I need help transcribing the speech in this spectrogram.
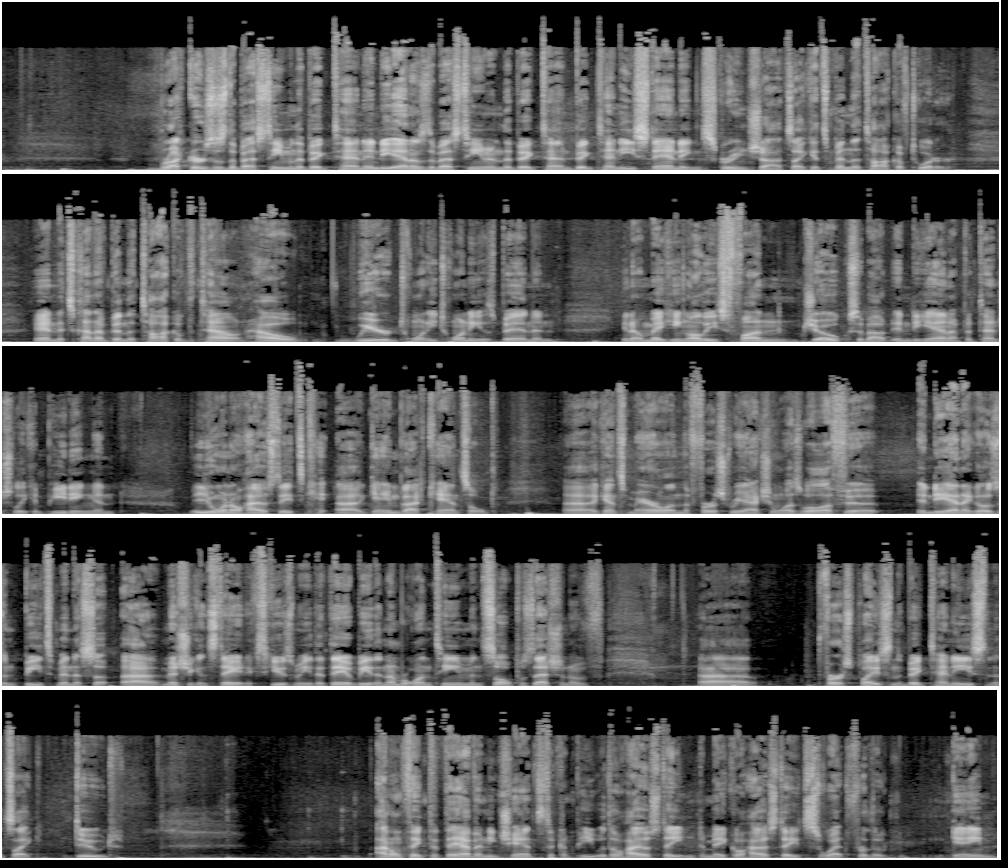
Rutgers is the best team in the Big Ten. Indiana's the best team in the Big Ten. Big Ten East standing screenshots. Like it's been the talk of Twitter, and it's kind of been the talk of the town. How weird 2020 has been, and you know, making all these fun jokes about Indiana potentially competing. And even when Ohio State's uh, game got canceled uh, against Maryland, the first reaction was, well, if uh, Indiana goes and beats Minnesota, uh, Michigan State, excuse me, that they would be the number one team in sole possession of uh, first place in the Big Ten East, and it's like, dude, I don't think that they have any chance to compete with Ohio State and to make Ohio State sweat for the game,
